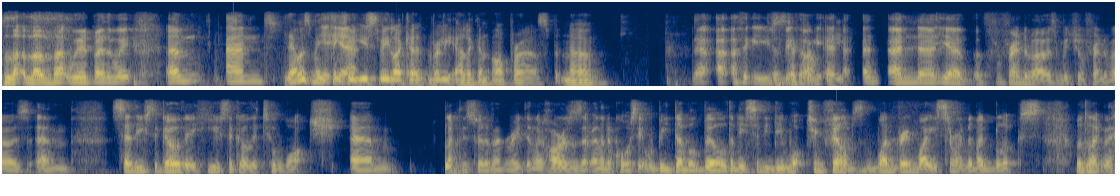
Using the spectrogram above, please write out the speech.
love that word by the way. Um, and that was me thinking yeah. it used to be like a really elegant opera house, but no. I, I think it used Just to be a cocky. And, and, and uh, yeah, a friend of ours, a mutual friend of ours, um, said they used to go there. He used to go there to watch um, like this sort of unrated like horrors and stuff. And then of course it would be double billed. And he said he'd be watching films and wondering why he's surrounded by blokes with like the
